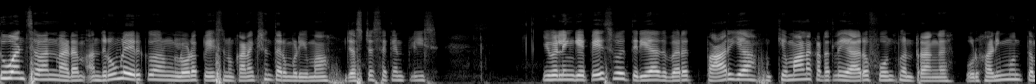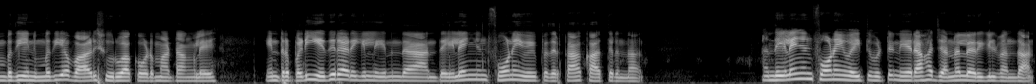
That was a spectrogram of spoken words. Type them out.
டூ ஒன் செவன் மேடம் அந்த ரூமில் இருக்கிறவங்களோட பேசணும். கனெக்ஷன் தர முடியுமா? ஜஸ்ட் அ செகண்ட் ப்ளீஸ் இவள் இங்கே பேசுவது தெரியாது. பரத் பாரியா முக்கியமான கட்டத்தில் யாரோ ஃபோன் பண்ணுறாங்க ஒரு ஹனிமூன் தம்பதியை நிம்மதியாக வாரிசு உருவாக்க விட மாட்டாங்களே என்றபடி எதிரடையில் இருந்த அந்த இளைஞன் ஃபோனை வைப்பதற்காக காத்திருந்தான். அந்த இளைஞன் ஃபோனை வைத்துவிட்டு நேராக ஜன்னல் அருகில் வந்தான்.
